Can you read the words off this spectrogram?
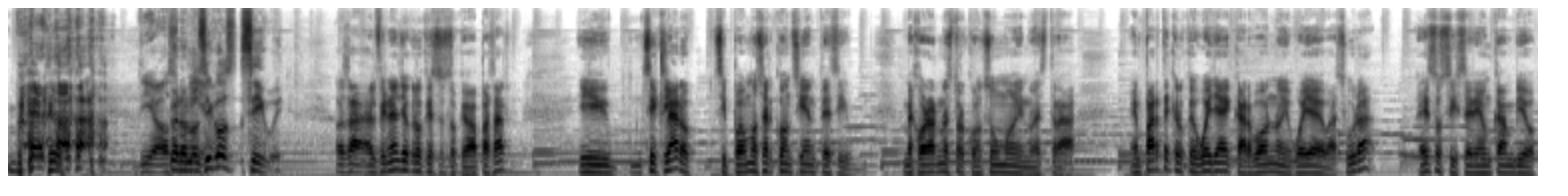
Dios Pero mío. los hijos sí, güey. O sea, al final yo creo que eso es lo que va a pasar. Y sí, claro, si podemos ser conscientes y mejorar nuestro consumo y nuestra... En parte creo que huella de carbono y huella de basura, eso sí sería un cambio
